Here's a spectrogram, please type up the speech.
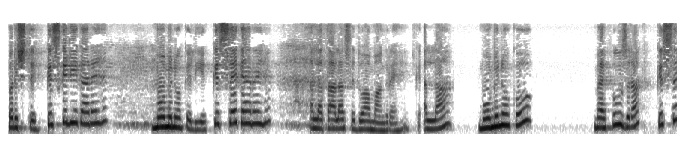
فرشتے کس کے لیے کہہ رہے ہیں؟ مومنوں کے لیے۔ کس سے کہہ رہے ہیں؟ اللہ تعالی سے دعا مانگ رہے ہیں کہ اللہ مومنوں کو محفوظ رکھ۔ کس سے؟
